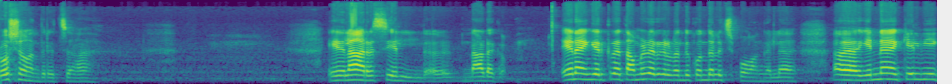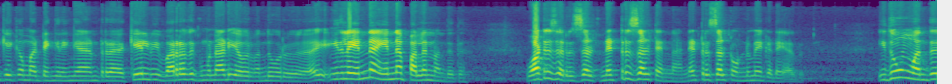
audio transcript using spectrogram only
ரோஷம் வந்துருச்சா? இதெல்லாம் அரசியல் நாடகம். ஏன்னா இங்கே இருக்கிற தமிழர்கள் வந்து கொந்தளிச்சு போவாங்கல்ல. என்ன கேள்வியே கேட்க மாட்டேங்கிறீங்கன்ற கேள்வி வர்றதுக்கு முன்னாடி அவர் வந்து ஒரு இதில் என்ன என்ன பலன் வந்தது? What is a result net result என்ன? நெட் ரிசல்ட் ஒன்றுமே கிடையாது. இதுவும் வந்து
